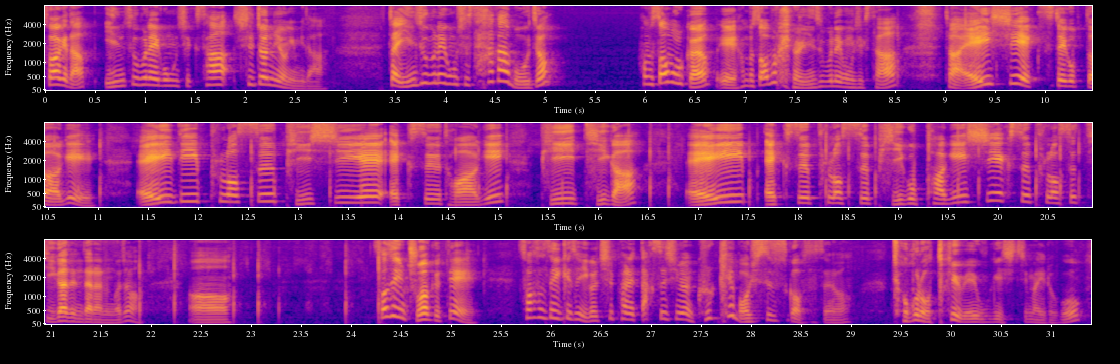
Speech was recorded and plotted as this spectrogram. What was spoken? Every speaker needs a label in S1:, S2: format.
S1: 수학의 답 인수분해 공식 4 실전 유형입니다. 자, 인수분해 공식 4가 뭐죠? 한번 써볼까요? 예, 한번 써볼게요. 인수분해 공식 4. 자, ACX제곱 더하기 AD 플러스 BC의 X 더하기 BD가 AX 플러스 B 곱하기 CX 플러스 D가 된다라는 거죠. 어, 선생님 중학교 때 수학 선생님께서 이걸 칠판에 딱 쓰시면 그렇게 멋있을 수가 없었어요. 저걸 어떻게 외우고 계시지 막 이러고.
